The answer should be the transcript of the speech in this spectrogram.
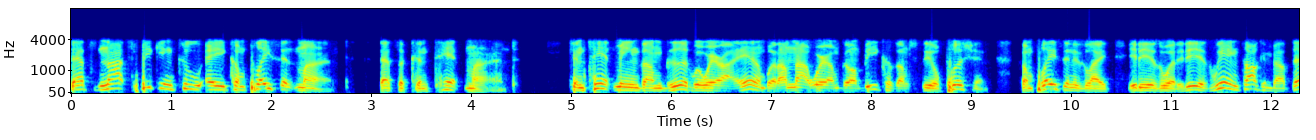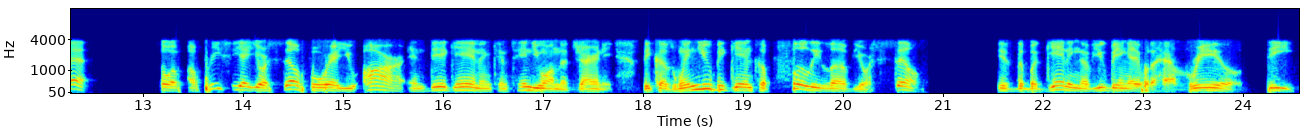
That's not speaking to a complacent mind. That's a content mind. Content means I'm good with where I am, but I'm not where I'm going to be because I'm still pushing. Complacent is like, it is what it is. We ain't talking about that. So appreciate yourself for where you are and dig in and continue on the journey. Because when you begin to fully love yourself, is the beginning of you being able to have real, deep,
